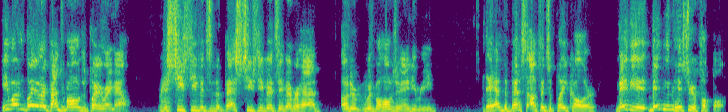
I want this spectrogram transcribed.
He wasn't playing like Patrick Mahomes is playing right now. Right. This Chiefs defense is the best Chiefs defense they've ever had under with Mahomes and Andy Reid. They have the best offensive play caller, maybe maybe in the history of football.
